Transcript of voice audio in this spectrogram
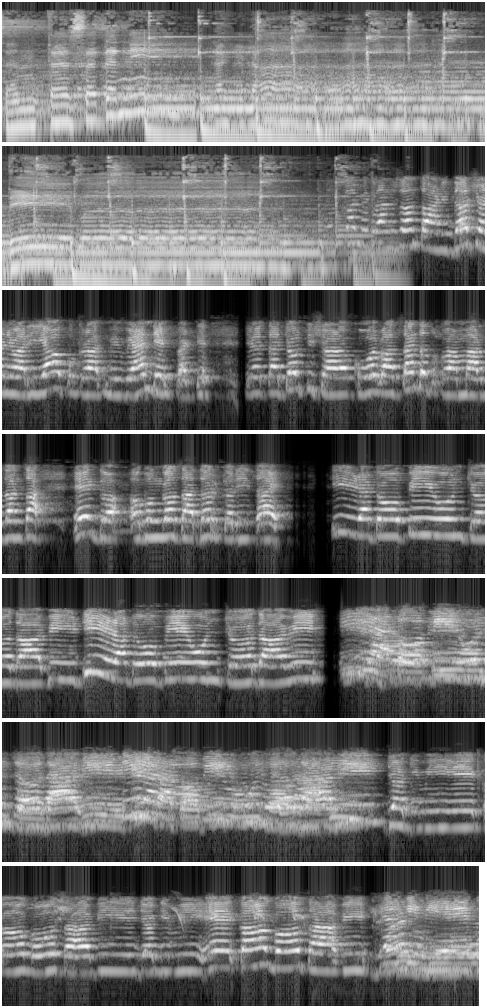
संत सदनी राहिला देव। नमस्कार मित्रांनो संत आणि दर शनिवारी या उपक्रमात मी व्यान देश पाटील इयत्ता चौथी शाळा खोल संत तुकाराम महाराजांचा एक अभंग सादर करीत आहे. टिळा टोपी उंच दावी टिळा टोपी उंच दावी टिळा टोपी उंच एक गोसावी जगमी एक गोसावी जगमी एक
